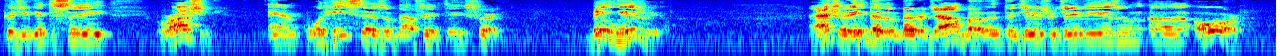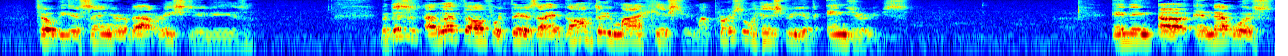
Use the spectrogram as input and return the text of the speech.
because you get to see Rashi and what he says about 53, being Israel. Actually, he does a better job of it than Jews for Judaism uh, or Tovia Singer of Outreach Judaism. But this is, I left off with this. I had gone through my history, my personal history of injuries. Ending, uh, and that was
